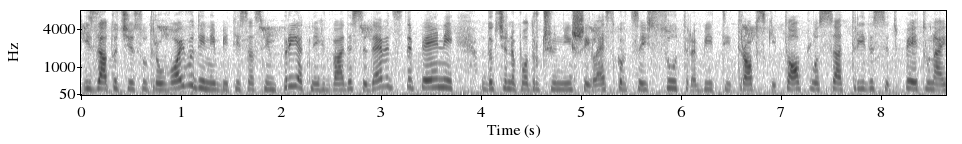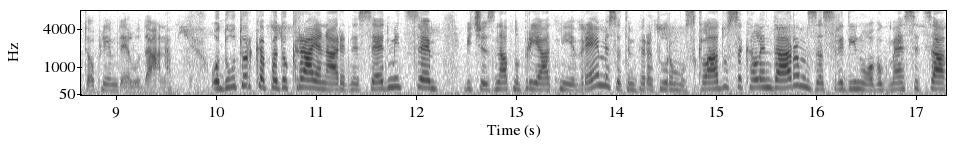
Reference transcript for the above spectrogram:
I zato će sutra u Vojvodini biti sasvim prijatnih 29 stepeni, dok će na području Niša i Leskovca i sutra biti tropski toplo sa 35 u najtoplijem delu dana. Od utorka pa do kraja naredne sedmice biće znatno prijatnije vreme sa temperaturom u skladu sa kalendarom za sredinu ovog meseca,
